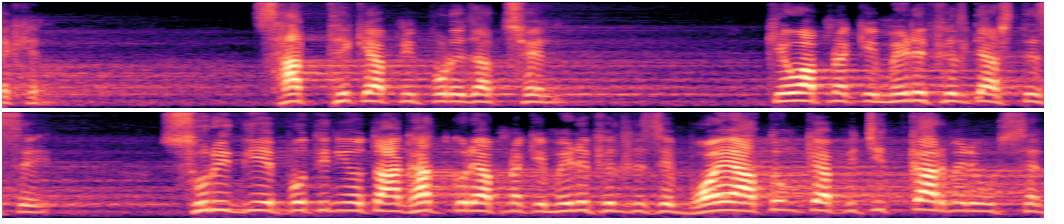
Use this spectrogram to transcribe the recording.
দেখেন। ছাদ থেকে আপনি পড়ে যাচ্ছেন, কেউ আপনাকে মেরে ফেলতে আসতেছে, ছুরি দিয়ে প্রতিনিয়ত আঘাত করে আপনাকে মেরে ফেলতেছে, ভয়ে, আতঙ্কে আপনি চিৎকার মেরে উঠছেন।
